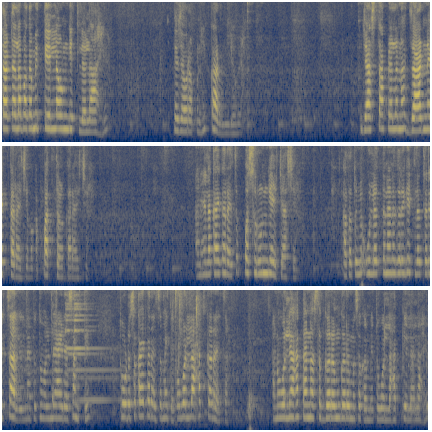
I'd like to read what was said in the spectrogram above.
ताटाला बघा मी तेल लावून घेतलेलं आहे. त्याच्यावर आपण हे काढून घेऊया. जास्त आपल्याला ना जाड नाहीत करायचे बघा पातळ करायचे. आणि ह्याला काय करायचं? पसरून घ्यायचे असे. आता तुम्ही उलटण्यानं जरी घेतलं तरी चालेल नाही तर तुम्हाला मी आयडिया सांगते. थोडंसं काय करायचं माहिती आहे का? वल्ला हात करायचा. आणि वल्ल्या हातानं असं गरम गरम असं कमी तर वल्ला हात केलेला आहे.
